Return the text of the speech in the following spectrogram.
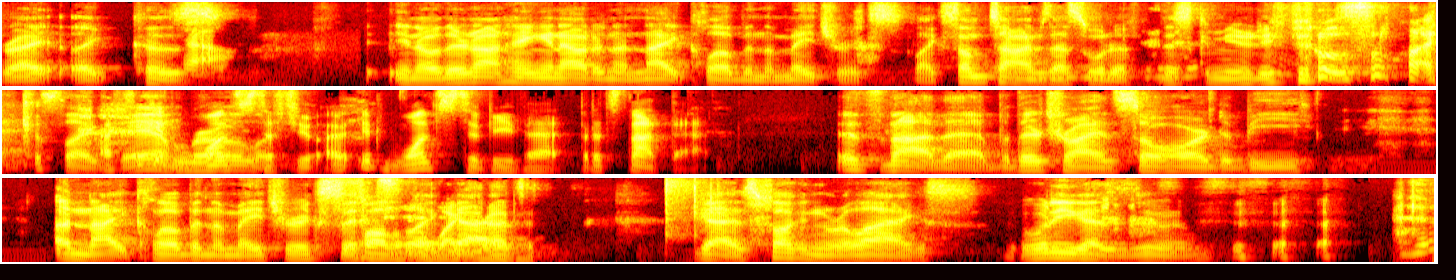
right like because Yeah. you know they're not hanging out in a nightclub in the matrix like sometimes that's what it, mm-hmm. this community feels like it's like I think damn it bro wants like- to feel it wants to be that, but it's not that. it's not that, but they're trying so hard to be a nightclub in the Matrix. It's Follow the like, white guys, rabbit. guys, fucking relax. What are you guys doing?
